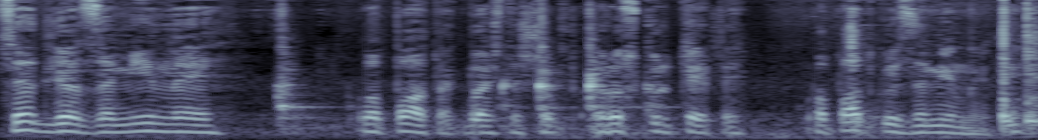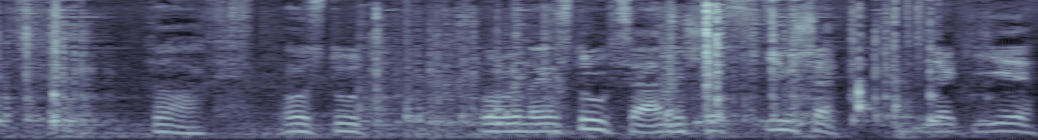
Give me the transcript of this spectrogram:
Це для заміни лопаток, бачите, щоб розкрутити лопатку і замінити. Так, ось тут повинна інструкція, а не щось інше, як є.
